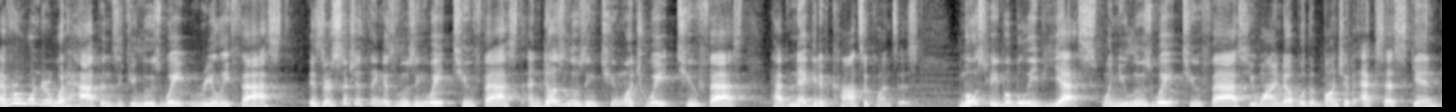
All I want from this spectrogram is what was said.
Ever wonder what happens if you lose weight really fast? Is there such a thing as losing weight too fast? And does losing too much weight too fast have negative consequences? Most people believe yes. When you lose weight too fast, you wind up with a bunch of excess skin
